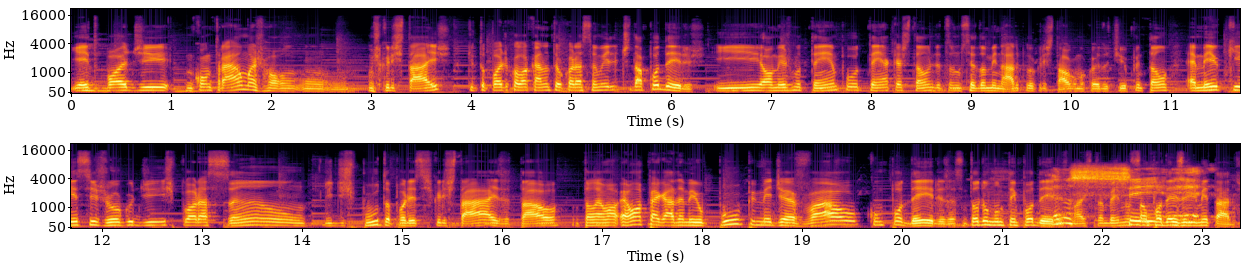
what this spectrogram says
E aí tu uhum. pode encontrar umas, um, uns cristais que tu pode colocar no teu coração e ele te dá poderes. E ao mesmo tempo tem a questão de tu não ser dominado pelo cristal, alguma coisa do tipo. Então é meio que esse jogo de exploração, de disputa por esses cristais e tal. Então é uma, é uma pegada meio pulp medieval com poderes, assim, todo mundo tem poderes, mas também sei, não são poderes é... ilimitados.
